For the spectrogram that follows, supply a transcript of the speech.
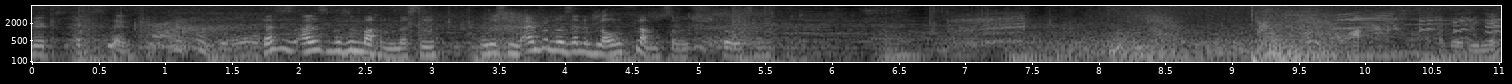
Wirklich exzellent. Das ist alles, was wir machen müssen. Wir müssen einfach nur seine blauen Flammen zurückstoßen. Also die nicht.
